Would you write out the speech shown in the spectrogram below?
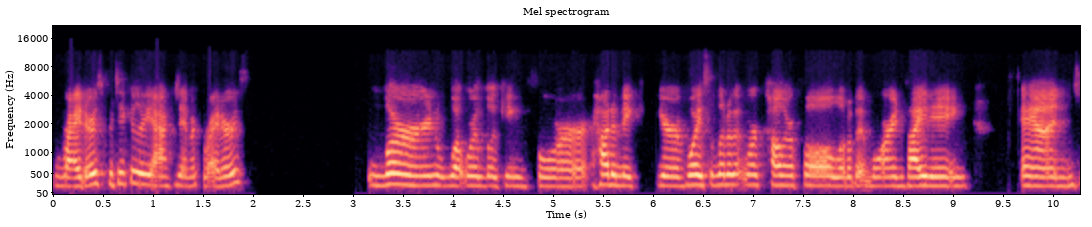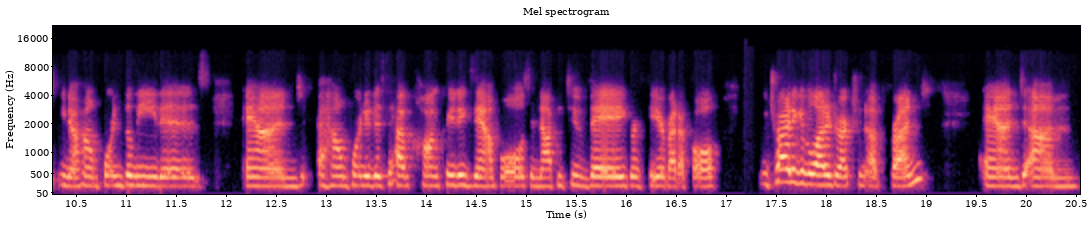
writers, particularly academic writers, learn what we're looking for, how to make your voice a little bit more colorful, a little bit more inviting, and you know how important the lead is and how important it is to have concrete examples and not be too vague or theoretical. We try to give a lot of direction up front. And um,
